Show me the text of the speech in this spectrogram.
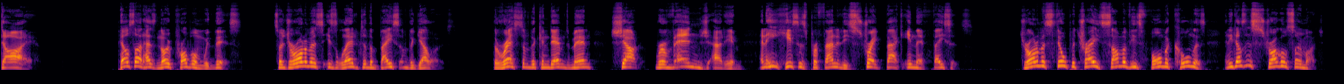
die. Pelsart has no problem with this, so Jeronimus is led to the base of the gallows. The rest of the condemned men shout revenge at him, and he hisses profanity straight back in their faces. Jeronimus still portrays some of his former coolness and he doesn't struggle so much,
